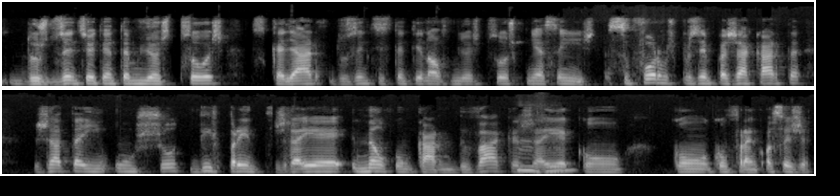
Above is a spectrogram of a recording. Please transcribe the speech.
Dos 280 milhões de pessoas, se calhar 279 milhões de pessoas conhecem isto. Se formos, por exemplo, a Jacarta, já tem um show diferente, já é não com carne de vaca, uhum. já é uhum. com, com, com frango. Ou seja,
